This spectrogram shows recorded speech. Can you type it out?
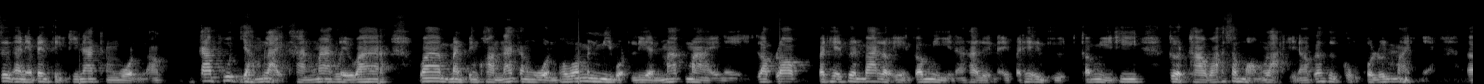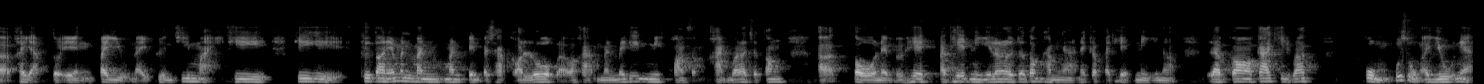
ซึ่งอันนี้เป็นสิ่งที่น่ากังวลเนาะกล้าพูดย้ำหลายครั้งมากเลยว่า ว่ามันเป็นความน่ากังวล เพราะว่ามันมีบทเรียนมากมายในรอบๆประเทศเพื่อนบ้านเราเองก็มีนะคะหรือในประเทศอื่น ๆ ก็มีที่เกิดภาวะสมองไหลเนาะก็คือกลุ่มคนรุ่นใหม่เนี่ยขยับตัวเองไปอยู่ในพื้นที่ใหม่ที่ที่คือตอนนี้มันมันมันเป็นประชากรโลกแล้วค่ะมันไม่ได้มีความสำคัญว่าเราจะต้องอโตในประเทศประเทศนี้แล้วเราจะต้องทำงานให้กับประเทศนี้เนาะแล้วก็กล้าคิดว่า กลุ่มผู้สูงอายุเนี่ย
